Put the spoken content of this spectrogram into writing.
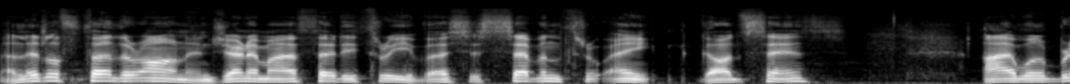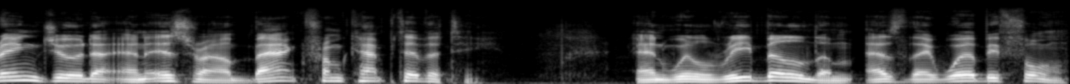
A little further on in Jeremiah 33, verses 7 through 8, God says, I will bring Judah and Israel back from captivity and will rebuild them as they were before.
